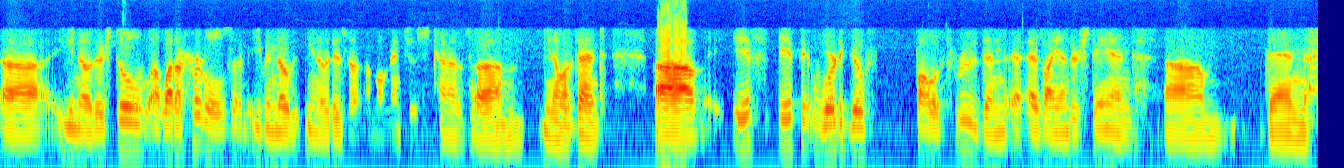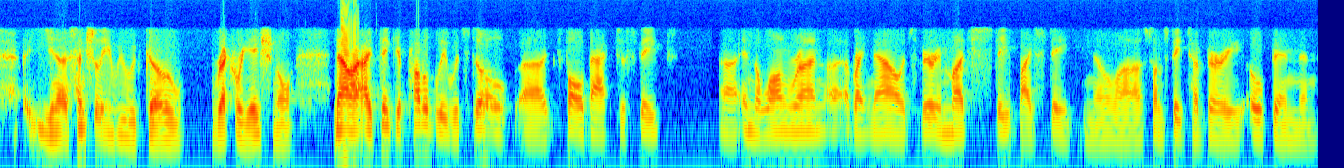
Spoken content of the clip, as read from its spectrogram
Uh, you know, there's still a lot of hurdles, uh, even though you know it is a, a momentous kind of um, you know event. Uh, if if it were to go follow through, then as I understand, um, then you know essentially we would go recreational. Now I think it probably would still uh, fall back to states uh, in the long run. Uh, right now, it's very much state by state. You know, uh, some states have very open and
